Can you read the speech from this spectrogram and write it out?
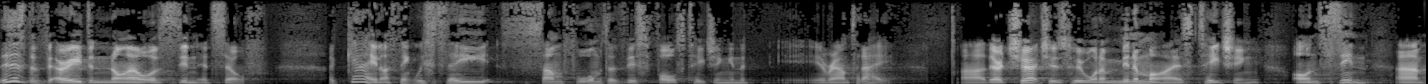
This is the very denial of sin itself. Again, I think we see some forms of this false teaching in the, around today. Uh, there are churches who want to minimize teaching on sin. Um,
